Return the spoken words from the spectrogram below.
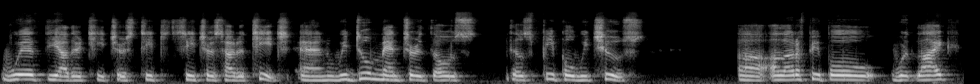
with the other teachers teach teachers how to teach and we do mentor those those people we choose uh, a lot of people would like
